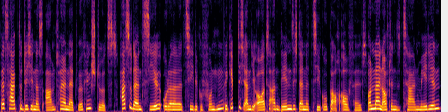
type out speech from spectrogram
weshalb du dich in das Abenteuer Networking stürzt. Hast du dein Ziel oder deine Ziele gefunden? Begib dich an die Orte, an denen sich deine Zielgruppe auch aufhält. Online auf den sozialen Medien,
